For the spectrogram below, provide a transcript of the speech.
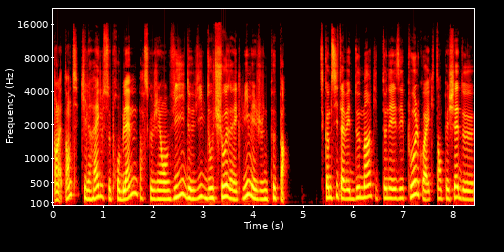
dans l'attente qu'il règle ce problème parce que j'ai envie de vivre d'autres choses avec lui, mais je ne peux pas. C'est comme si tu avais deux mains qui te tenaient les épaules quoi, et qui t'empêchaient de,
